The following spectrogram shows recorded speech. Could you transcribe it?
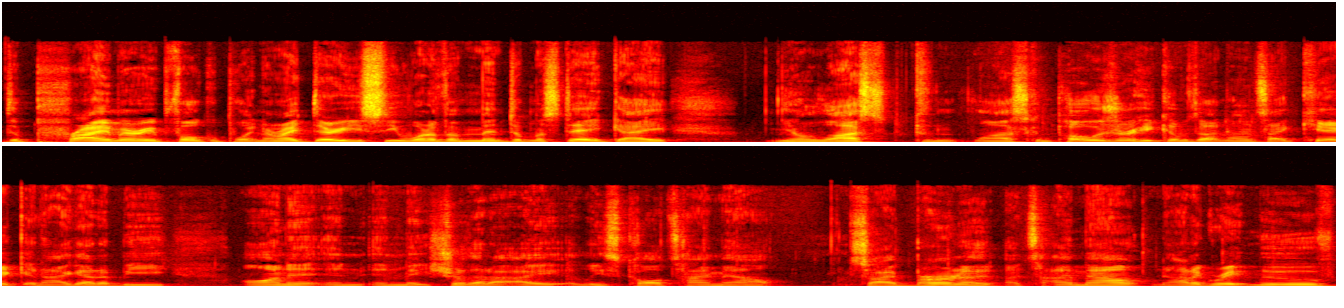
the primary focal point. And right there, you see one of a mental mistake. I, you know, lost lost composure. He comes out an onside kick, and I got to be on it and, and make sure that I at least call timeout. So I burn a, a timeout. Not a great move,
